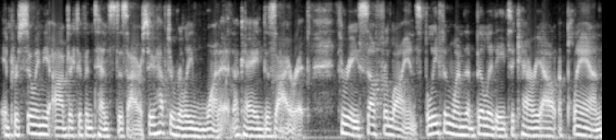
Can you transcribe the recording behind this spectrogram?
in pursuing the object of intense desire. So you have to really want it, okay? Desire it. Three, self reliance. Belief in one's ability to carry out a plan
